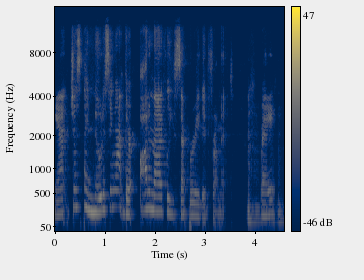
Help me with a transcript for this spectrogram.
can't just by noticing that they're automatically separated from it Mhm, Right? mhm.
